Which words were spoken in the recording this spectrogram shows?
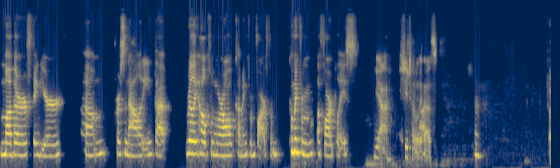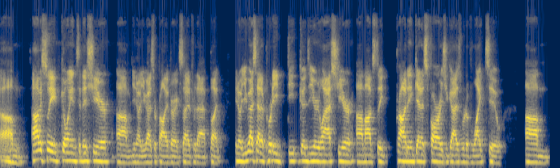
mother figure um, personality that really helps when we're all coming from far from coming from a far place. Yeah, she totally does. Um, obviously, going into this year, um, you know, you guys were probably very excited for that. But you know, you guys had a pretty deep, good year last year. Um, obviously, probably didn't get as far as you guys would have liked to. Um,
